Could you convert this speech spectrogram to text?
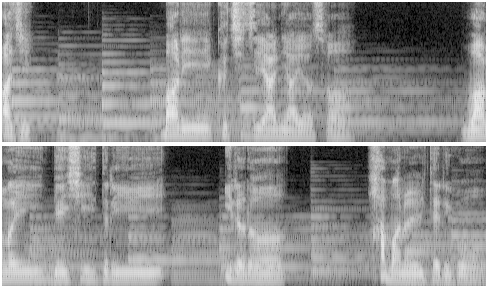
아직 말이 그치지 아니하여서 왕의 내시들이 이르러 하만을 데리고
